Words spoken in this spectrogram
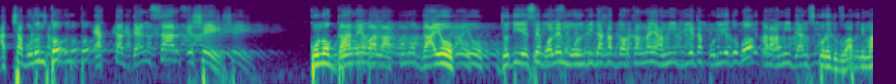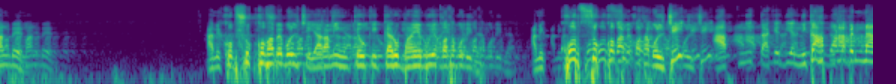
আচ্ছা বলুন তো, একটা ড্যান্সার এসে কোন গানেওয়ালা, কোন গায়ক যদি এসে বলে মলবি ডাকার দরকার নাই, আমি বিয়েটা পড়িয়ে দেবো আর আমি ড্যান্স করে দেবো আপনি মানবেন? আমি খুব সূক্ষ্মভাবে বলছি, আর আমি কেউ কি কারও বাঁয়ে বুয়ে কথা বলি না। আমি খুব সূক্ষ্মভাবে কথা বলছি, আপনি তাকে দিয়ে নিকাহ পড়াবেন না,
